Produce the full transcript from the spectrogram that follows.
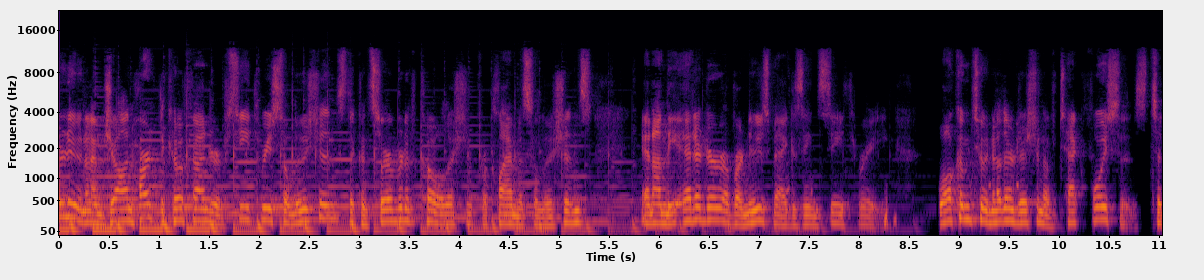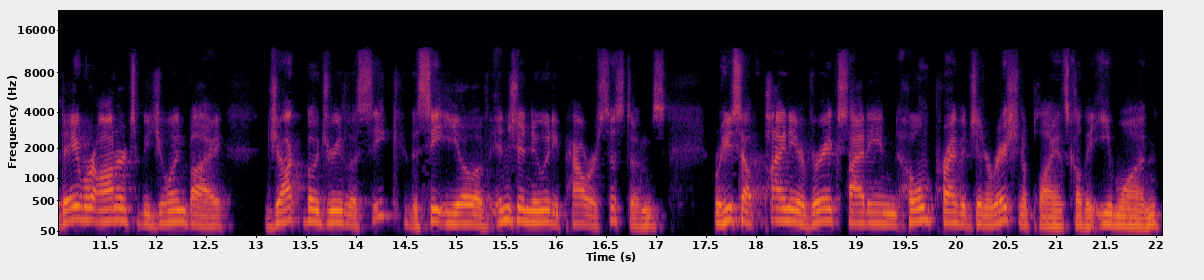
afternoon. I'm John Hart, the co founder of C3 Solutions, the conservative coalition for climate solutions, and I'm the editor of our news magazine, C3. Welcome to another edition of Tech Voices. Today, we're honored to be joined by Jacques Beaudry-Losique, the CEO of Enginuity Power Systems, where he's helped pioneer a very exciting home private generation appliance called the E1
